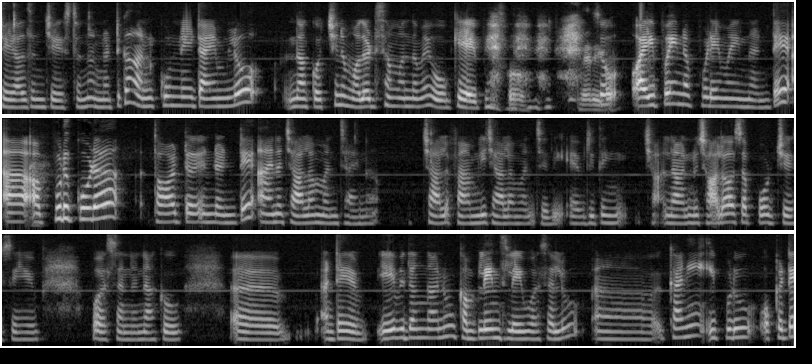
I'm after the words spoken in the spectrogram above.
చేయాల్సింది చేస్తుంది అన్నట్టుగా అనుకునే టైంలో నాకు వచ్చిన మొదటి సంబంధమే ఓకే అయిపోయింది. సో అయిపోయినప్పుడు ఏమైందంటే ఆ అప్పుడు కూడా థాట్ ఏంటంటే ఆయన చాలా మంచి ఆయన చాలా ఫ్యామిలీ చాలా మంచిది. ఎవ్రీథింగ్ నన్ను చాలా సపోర్ట్ చేసే పర్సన్ నాకు అంటే ఏ విధంగానూ కంప్లైంట్స్ లేవు అసలు. కానీ ఇప్పుడు ఒకటే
